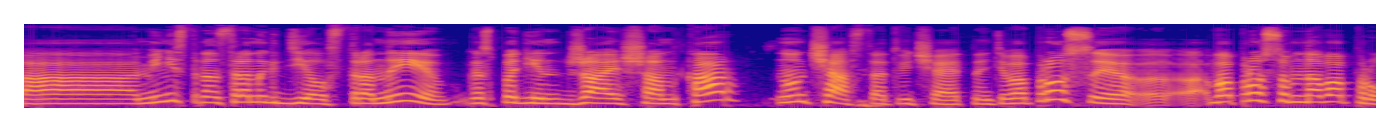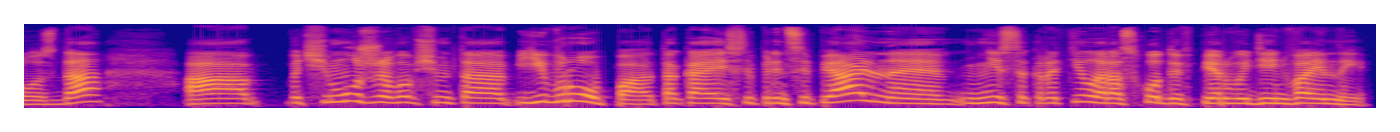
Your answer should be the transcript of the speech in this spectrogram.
э, министр иностранных дел страны, господин Джай Шанкар, ну, он часто отвечает на эти вопросы, э, вопросом на вопрос, да, а почему же, в общем-то, Европа, такая, если принципиальная, не сократила расходы в первый день войны?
